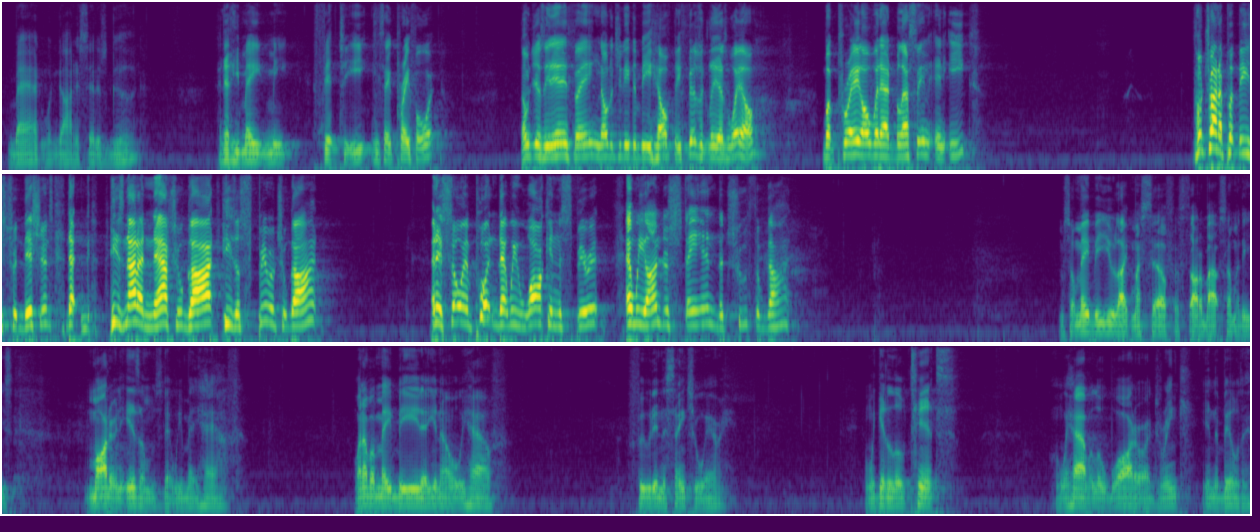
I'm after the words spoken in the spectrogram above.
bad, what God has said is good. And that he made meat fit to eat. He said, pray for it. Don't just eat anything. Know that you need to be healthy physically as well. But pray over that blessing and eat. Don't try to put these traditions that he's not a natural God, he's a spiritual God. And it's so important that we walk in the spirit and we understand the truth of God. So maybe you, like myself, have thought about some of these modern isms that we may have. One of them may be that, you know, we have food in the sanctuary. And we get a little tense when we have a little water or a drink in the building.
